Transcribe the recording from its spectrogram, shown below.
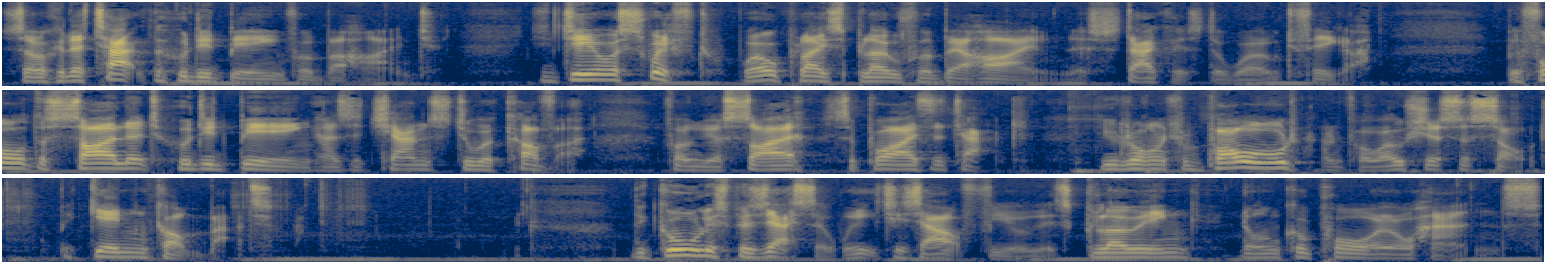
So it can attack the hooded being from behind. You deal a swift, well placed blow from behind that staggers the robed figure. Before the silent hooded being has a chance to recover from your si- surprise attack, you launch a bold and ferocious assault. Begin combat. The ghoulish possessor reaches out for you with its glowing, non corporeal hands.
